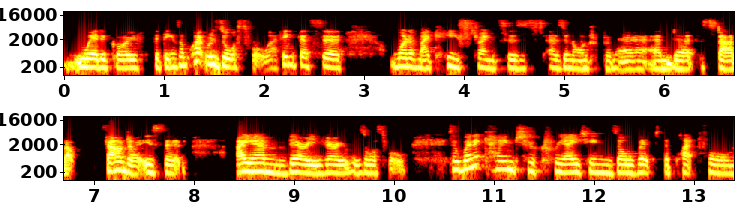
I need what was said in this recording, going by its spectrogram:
where to go for things. I'm quite resourceful. I think that's a, one of my key strengths as as an entrepreneur and a startup founder is that I am very very resourceful. So when it came to creating Xolvit the platform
